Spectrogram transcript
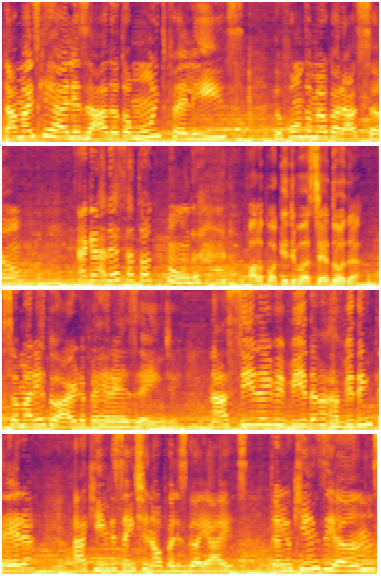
tá mais que realizado. Eu estou muito feliz, do fundo do meu coração. Agradeço a todo mundo. Fala um pouquinho de você, Duda. Sou Maria Eduarda Ferreira Rezende, nascida e vivida a vida inteira aqui em Vicentinópolis, Goiás. Tenho 15 anos.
